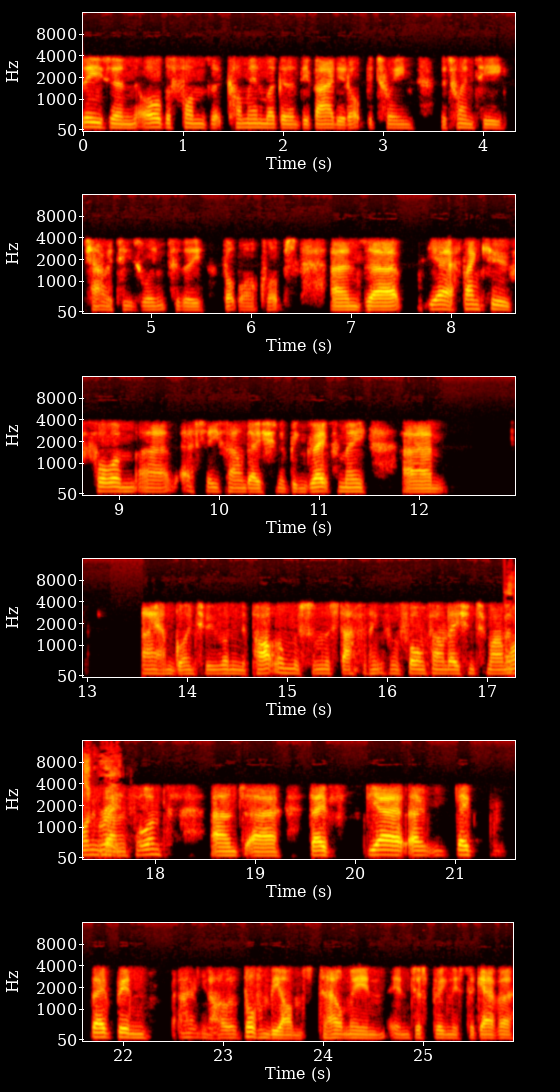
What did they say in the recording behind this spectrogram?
season, all the funds that come in, we're going to divide it up between the 20 charities linked to the football clubs. And uh, yeah, thank you, Fulham uh, FC Foundation have been great for me. Um, I am going to be running the park run with some of the staff, I think, from Fulham Foundation tomorrow That's morning great. down in Fulham, and uh, they've yeah, um, they've they've been uh, you know, above and beyond to help me in, in just bring this together.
